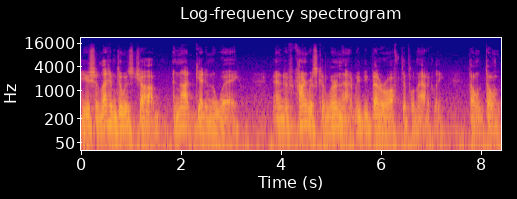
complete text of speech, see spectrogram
you should let him do his job and not get in the way. And if Congress could learn that, we'd be better off diplomatically. Don't don't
